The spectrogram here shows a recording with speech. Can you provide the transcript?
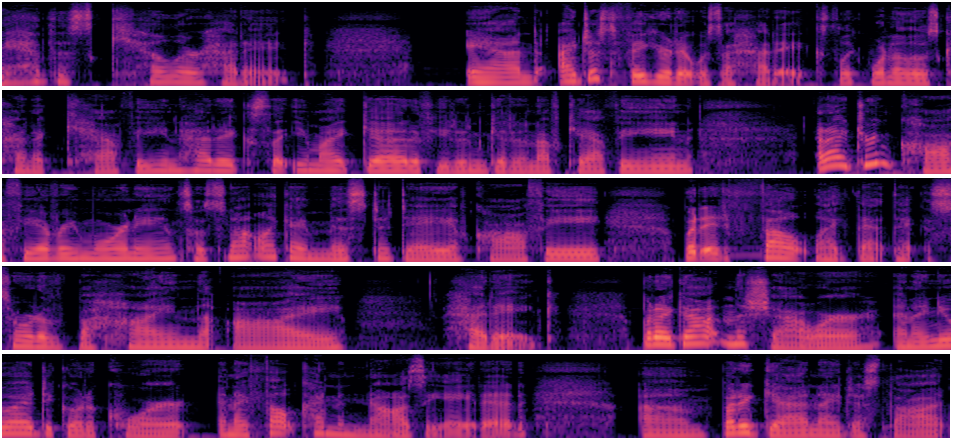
I had this killer headache. And I just figured it was a headache, it's like one of those kind of caffeine headaches that you might get if you didn't get enough caffeine. And I drink coffee every morning, so it's not like I missed a day of coffee, but it felt like that, that sort of behind the eye headache. But I got in the shower and I knew I had to go to court and I felt kind of nauseated. Um, but again, I just thought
